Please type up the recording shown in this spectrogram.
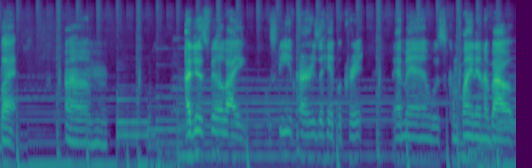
But um I just feel like Steve Kerr is a hypocrite. That man was complaining about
